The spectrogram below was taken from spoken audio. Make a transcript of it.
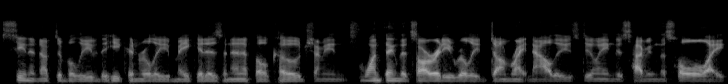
seen enough to believe that he can really make it as an NFL coach. I mean, one thing that's already really dumb right now that he's doing is having this whole like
